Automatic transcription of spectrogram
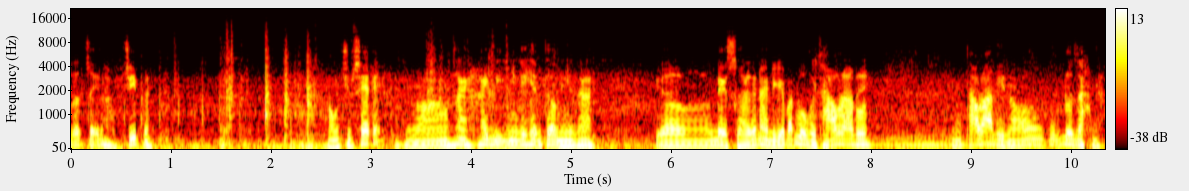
rất dễ hỏng chip này. Hỏng chip xét ấy, nó hay hay bị những cái hiện tượng như thế này. Thì, để sửa cái này thì bắt buộc phải tháo ra thôi. Tháo ra thì nó cũng đơn giản này.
